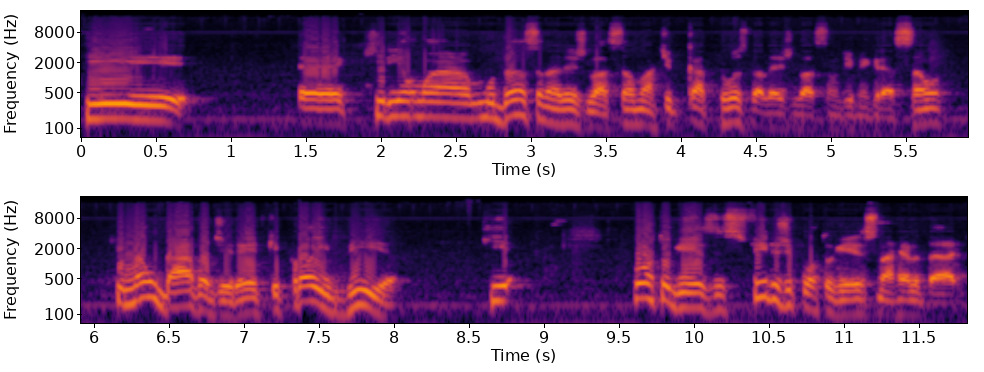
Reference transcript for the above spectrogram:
que é, queriam uma mudança na legislação, no artigo 14 da legislação de imigração, que não dava direito, que proibia que portugueses, filhos de portugueses, na realidade,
